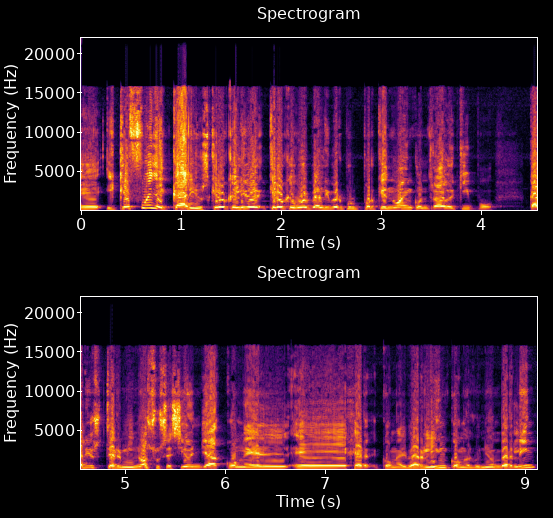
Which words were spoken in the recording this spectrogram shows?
Eh, ¿Y qué fue de Carius? Creo que, creo que vuelve a Liverpool porque no ha encontrado equipo. Carius terminó su sesión ya con el, eh, con el Berlín, con el Unión Berlín,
